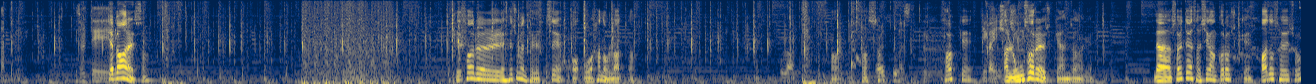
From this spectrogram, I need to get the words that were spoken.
남기네. 설대 깨병 하나 있어. 개설을 해주면 되겠지? 어, 어 하나 올라왔다. 올라 어 좋았어. 나이스. 그 설게. 얘가 애쇼 아 롱설을 해줄게 안전하게. 내가 설대에서 시간 끌어줄게. 빠져서 해줘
